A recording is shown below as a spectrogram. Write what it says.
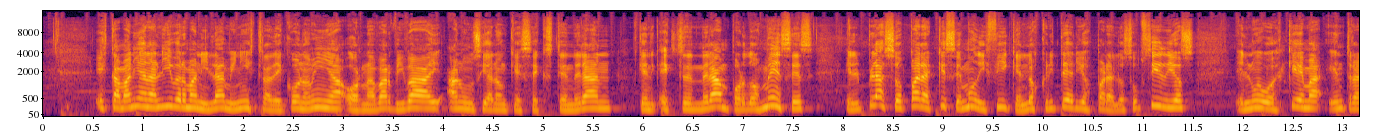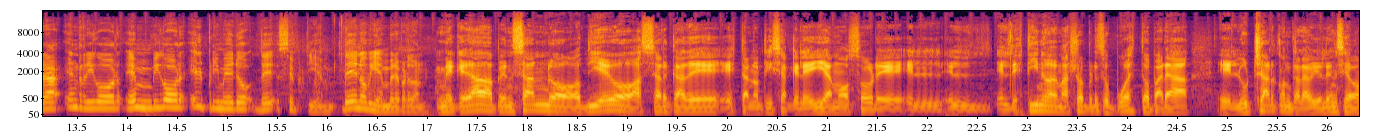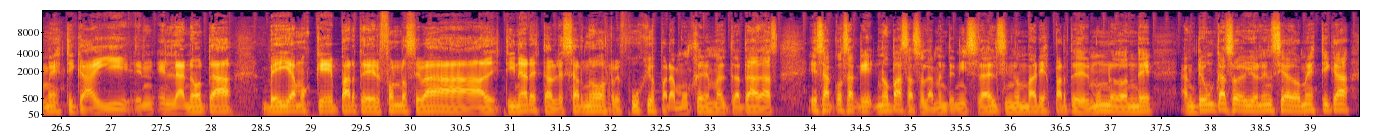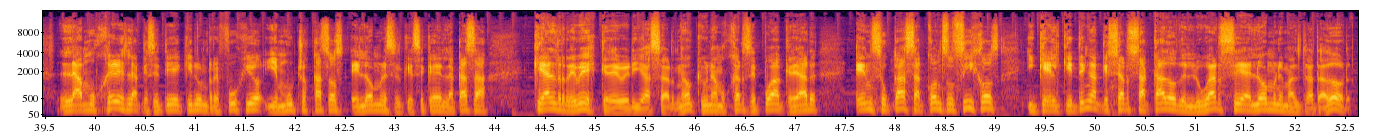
Esta mañana Lieberman y la ministra de Economía, Orna Barbivay, anunciaron que se extenderán, que extenderán por dos meses el plazo para que se modifiquen los criterios para los subsidios el nuevo esquema entrará en rigor, en vigor el primero de septiembre, de noviembre, perdón. Me quedaba pensando, Diego, acerca de esta noticia que leíamos sobre el, destino de mayor presupuesto para eh, luchar contra la violencia doméstica y en, la nota veíamos que parte del fondo se va a destinar a establecer nuevos refugios para mujeres maltratadas. Esa cosa que no pasa solamente en Israel, sino en varias partes del mundo, donde ante un caso de violencia doméstica, la mujer es la que se tiene que ir a un refugio en muchos casos el hombre es el que se queda en la casa, que al revés que debería ser, ¿no? Que una mujer se pueda quedar en su casa con sus hijos y que el que tenga que ser sacado del lugar sea el hombre maltratador.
